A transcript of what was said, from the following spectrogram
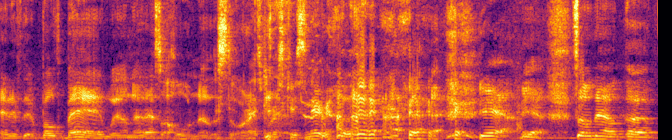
And if they're both bad, well, now that's a whole nother story. that's worst case scenario. yeah, yeah. So now, uh,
